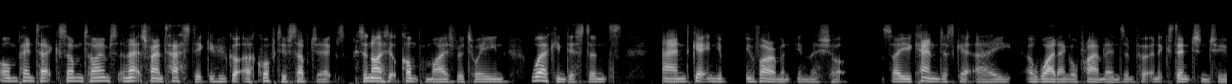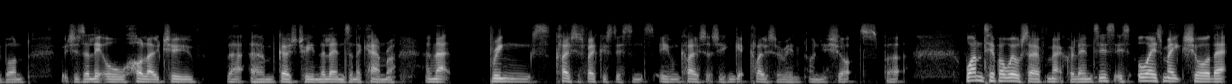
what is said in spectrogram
on Pentax sometimes, and that's fantastic if you've got a cooperative subject. It's a nice little compromise between working distance and getting your environment in the shot. So you can just get a, a wide angle prime lens and put an extension tube on, which is a little hollow tube that um, goes between the lens and the camera, and that brings closest focus distance even closer so you can get closer in on your shots. But one tip I will say of macro lenses is always make sure they're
